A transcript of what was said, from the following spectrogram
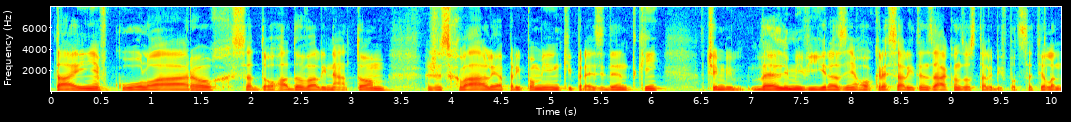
tajne v kuloároch sa dohadovali na tom, že schvália pripomienky prezidentky čím by veľmi výrazne okresali ten zákon, zostali by v podstate len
